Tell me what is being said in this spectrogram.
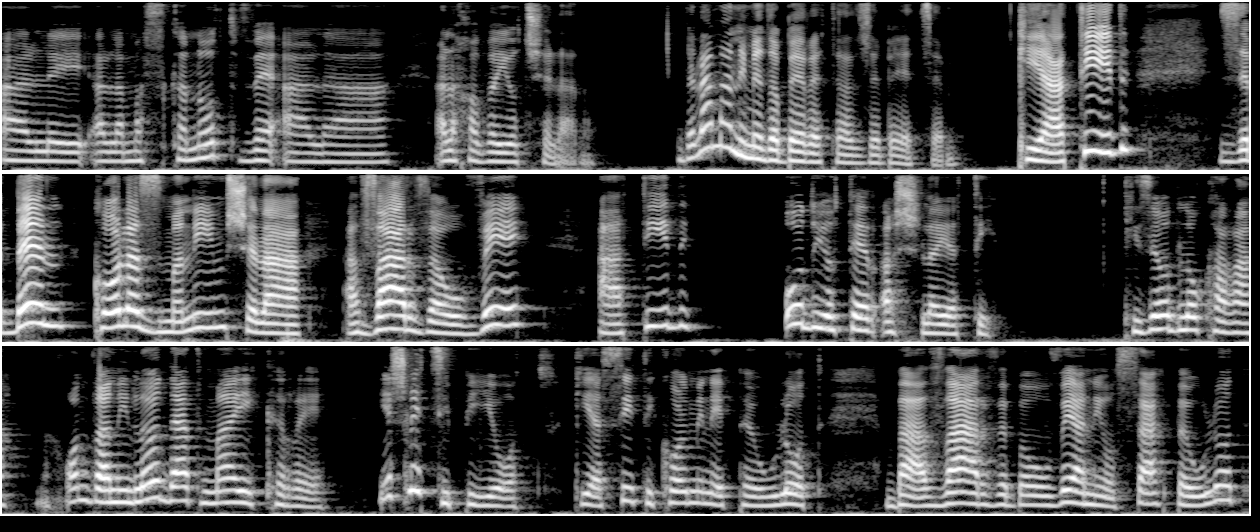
על, אה, על המסקנות ועל ה, על החוויות שלנו. ולמה אני מדברת על זה בעצם? כי העתיד זה בין כל הזמנים של העבר וההווה, העתיד עוד יותר אשלייתי. כי זה עוד לא קרה, נכון? ואני לא יודעת מה יקרה. יש לי ציפיות, כי עשיתי כל מיני פעולות בעבר ובהווה אני עושה פעולות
